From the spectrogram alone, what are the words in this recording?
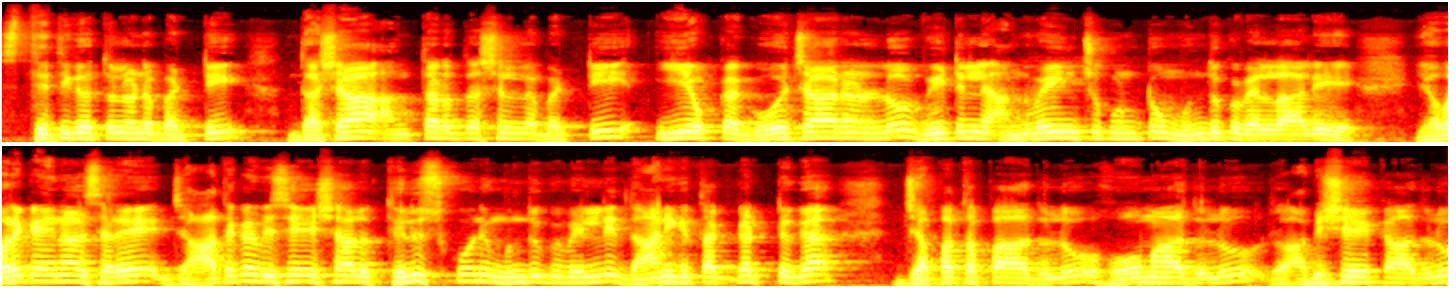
స్థితిగతులను బట్టి దశ అంతర్దశలను బట్టి ఈ యొక్క గోచారంలో వీటిని అన్వయించుకుంటూ ముందుకు వెళ్ళాలి. ఎవరికైనా సరే జాతక విశేషాలు తెలుసుకొని ముందుకు వెళ్ళి దానికి తగ్గట్టుగా జపతపాదులు హోమాదులు అభిషేకాదులు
